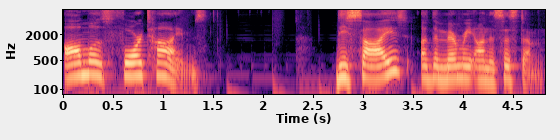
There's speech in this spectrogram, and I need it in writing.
almost four times the size of the memory on the system.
